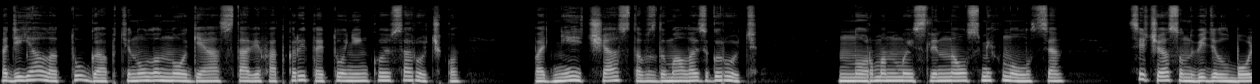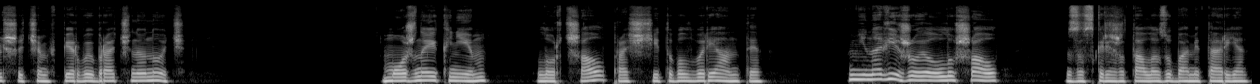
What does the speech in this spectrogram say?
Одеяло туго обтянуло ноги, оставив открытой тоненькую сорочку — под ней часто вздымалась грудь. Норман мысленно усмехнулся. Сейчас он видел больше, чем в первую брачную ночь. «Можно и к ним», — лорд Шал просчитывал варианты. «Ненавижу Эллу Шал», — заскрежетала зубами Тарья.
